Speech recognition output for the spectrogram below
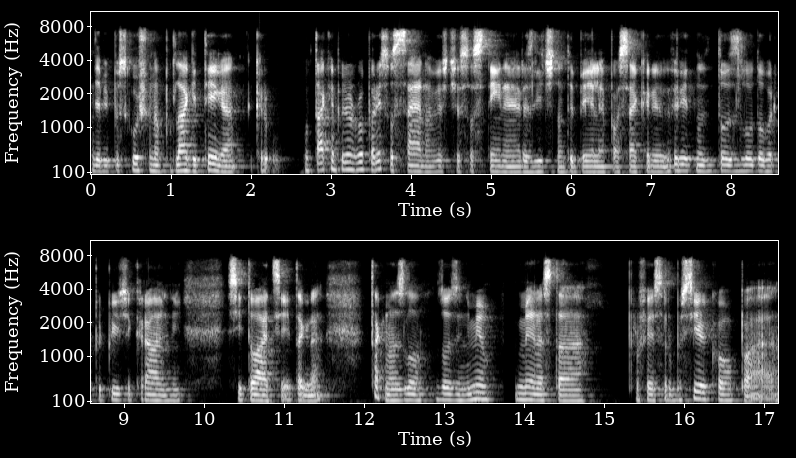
da bi poskušal na podlagi tega, ker v takem primeru bilo pa res vse, ne veš, če so stene različno debele, pa vse, ker je verjetno to zelo dober približek realni situaciji. Tako da, tak, no, zelo, zelo zanimivo. Mene sta profesor Bosilko, pa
